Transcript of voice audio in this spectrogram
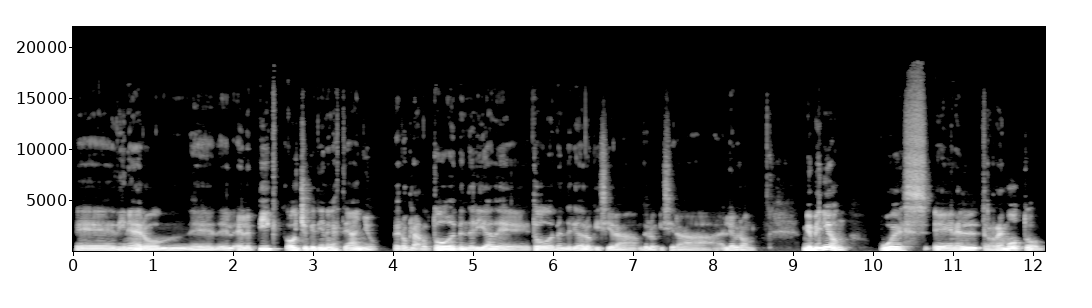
eh, dinero, mm, el, el, pick 8 que tienen este año. Pero claro, todo dependería de, todo dependería de lo que hiciera, de lo que hiciera LeBron. Mi opinión, pues en el remoto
